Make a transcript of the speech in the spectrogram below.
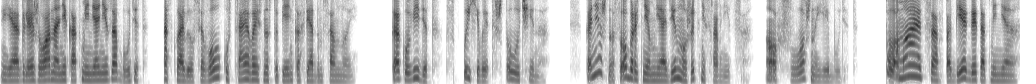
«Я гляжу, она никак меня не забудет», — осклабился волк, устраиваясь на ступеньках рядом со мной. Как увидит, вспыхивает, что лучина. Конечно, с оборотнем ни один мужик не сравнится. Ох, сложно ей будет. Поломается, побегает от меня,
